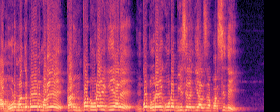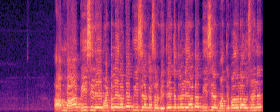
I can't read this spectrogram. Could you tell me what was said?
ఆ మూడు మంత్రి పదవులు మనయే కానీ ఇంకోటి ఊడవికి ఇవ్వాలి ఇంకోటి ఊడవి కూడా బీసీలకు ఇవ్వాల్సిన పరిస్థితి. అమ్మ బీసీలు ఏం అంటలేరట బీసీలకు అసలు వ్యతిరేకత లేదట బీసీలకు మంత్రి పదవులు అవసరం లేదు.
